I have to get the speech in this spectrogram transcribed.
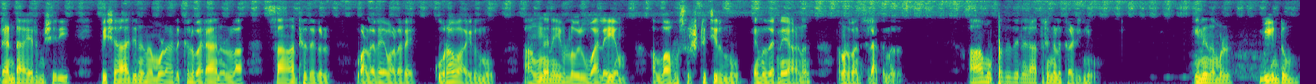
രണ്ടായാലും ശരി പിശാചിന് നമ്മുടെ അടുക്കൽ വരാനുള്ള സാധ്യതകൾ വളരെ വളരെ കുറവായിരുന്നു. അങ്ങനെയുള്ള ഒരു വലയം അള്ളാഹു സൃഷ്ടിച്ചിരുന്നു എന്ന് തന്നെയാണ് നമ്മൾ മനസ്സിലാക്കുന്നത്. ആ മുപ്പത് ദിനരാത്രങ്ങൾ കഴിഞ്ഞു. ഇനി നമ്മൾ വീണ്ടും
